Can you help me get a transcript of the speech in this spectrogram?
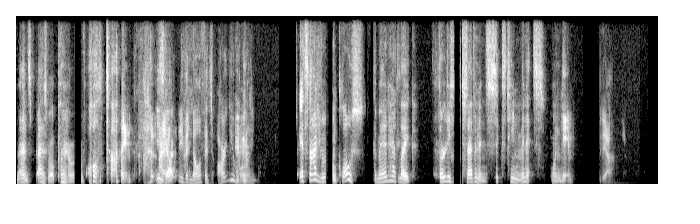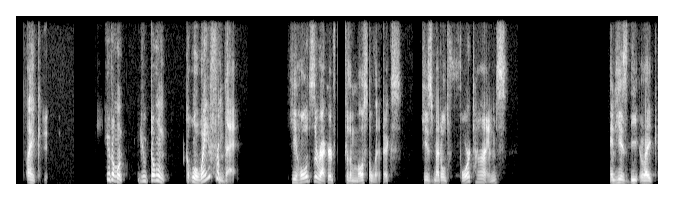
men's basketball player of all time. He's I got, don't even know if it's arguable anymore. It's not even close. The man had like 37 and 16 minutes one game. Yeah. Like you don't you don't go away from that. He holds the record for the most Olympics. He's medaled four times and he is the like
